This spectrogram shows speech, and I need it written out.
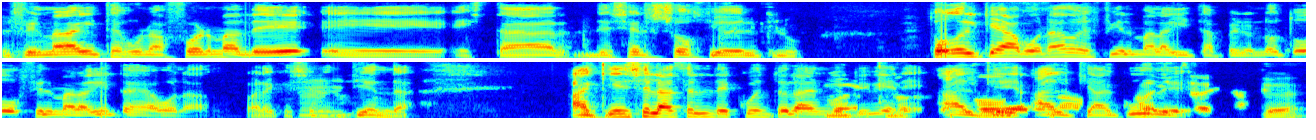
El fiel malaguista es una forma de eh, estar, de ser socio del club. Todo el que es abonado es fiel malaguista, pero no todo fiel malaguista es abonado, para que se Ujú. entienda. ¿A quién se le hace el descuento el año Bueno, que viene? no, al que, no, al que acude. ¿eh?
